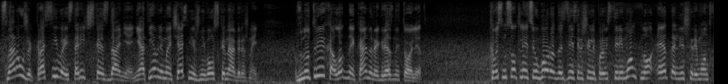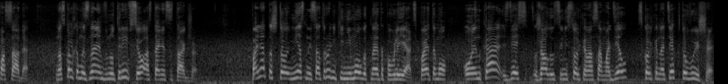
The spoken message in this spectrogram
Снаружи красивое историческое здание, неотъемлемая часть Нижневолжской набережной. Внутри холодные камеры и грязный туалет. К 800-летию города здесь решили провести ремонт, но это лишь ремонт фасада. Насколько мы знаем, внутри все останется так же. Понятно, что местные сотрудники не могут на это повлиять, поэтому ОНК здесь жалуется не столько на сам отдел, сколько на тех, кто выше,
